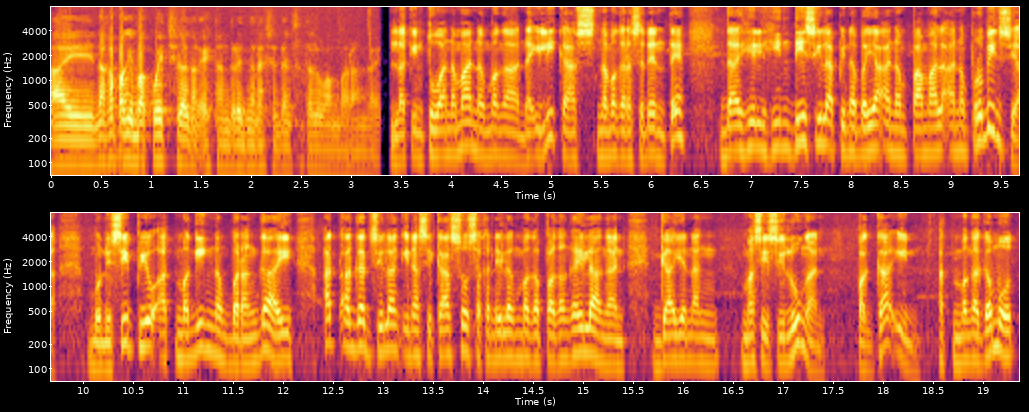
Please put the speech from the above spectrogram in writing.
ay nakapag-evacuate sila ng 800 na residents sa dalawang barangay. Laking tuwa naman ng mga nailikas na mga residente dahil hindi sila pinabayaan ng pamahalaan ng probinsya, munisipyo at maging ng barangay at agad silang inasikaso sa kanilang mga pangangailangan gaya ng masisilungan, pagkain at mga gamot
